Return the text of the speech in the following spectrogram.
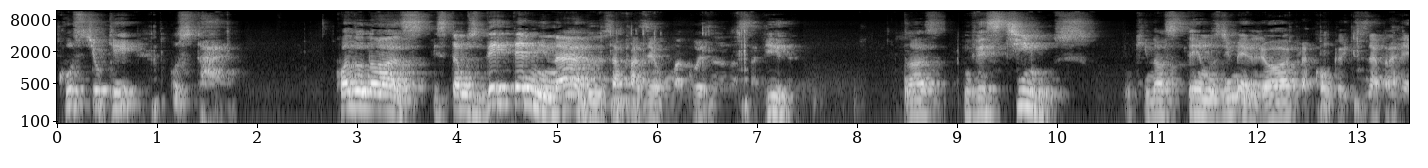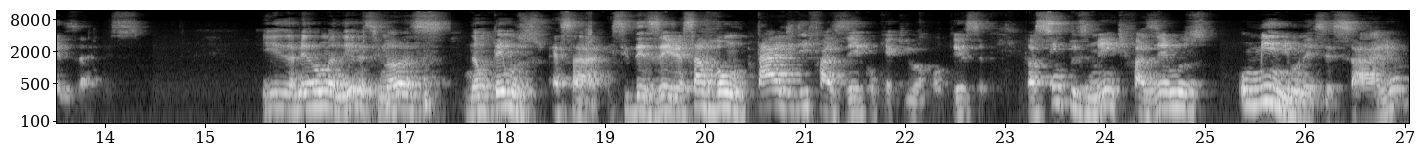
Custe o que custar. Quando nós estamos determinados a fazer alguma coisa na nossa vida, nós investimos o que nós temos de melhor para concretizar, para realizar isso. E da mesma maneira, se nós não temos essa, esse desejo, essa vontade de fazer com que aquilo aconteça, nós simplesmente fazemos o mínimo necessário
